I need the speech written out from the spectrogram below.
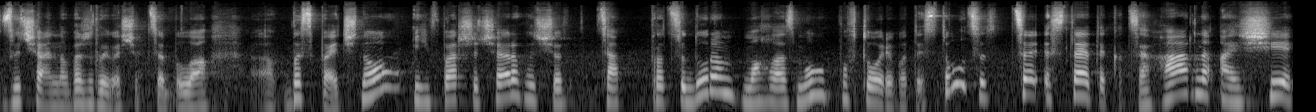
звичайно важливо, щоб це було е, безпечно, і в першу чергу, щоб ця процедура могла змогу повторюватись. Тому це, це естетика, це гарно, а ще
